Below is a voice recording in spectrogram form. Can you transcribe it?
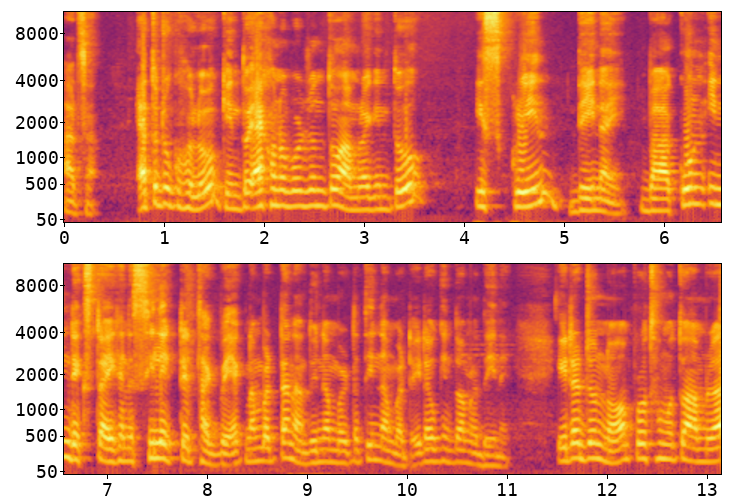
আচ্ছা এতটুকু হলো, কিন্তু এখনও পর্যন্ত আমরা কিন্তু স্ক্রিন দেই নাই বা কোন ইন্ডেক্সটা এখানে সিলেক্টেড থাকবে, এক নাম্বারটা না, দুই নাম্বারটা, তিন নাম্বারটা, এটাও কিন্তু আমরা দেই নাই। এটার জন্য প্রথমত আমরা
